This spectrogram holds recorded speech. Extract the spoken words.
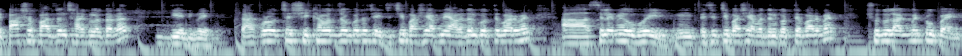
এই পাঁচশো পাঁচ জন সার্কুলার তারা দিয়ে দিবে। তারপর হচ্ছে শিক্ষাগত যোগ্যতা হচ্ছে এসএসসি পাশে আপনি আবেদন করতে পারবেন। আর ছেলে মেয়ে উভয়ই এসএসসি পাশে আবেদন করতে পারবেন। শুধু লাগবে two point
